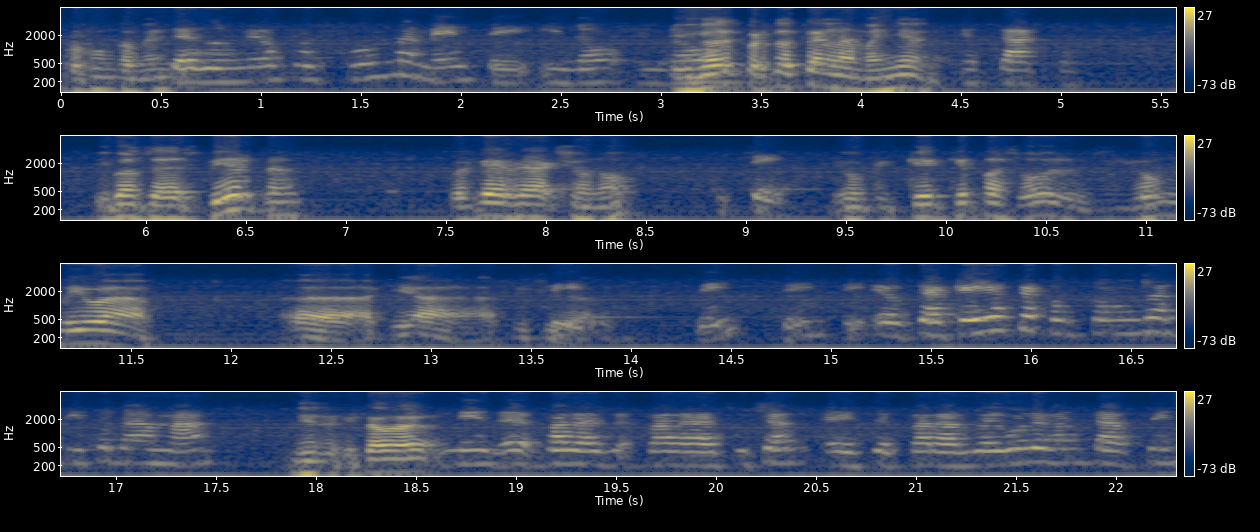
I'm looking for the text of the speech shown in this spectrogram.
profundamente. Se durmió profundamente y no, no... Y no despertó hasta en la mañana. Exacto. Y cuando se despierta, fue que reaccionó. Sí. Digo, ¿qué, qué, pasó? Yo me iba uh, aquí a, a Sí, sí, sí, sí. O sea, que ella se acostó un ratito nada más. Mientras que estaba... Para, para escuchar, este, para luego levantarse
